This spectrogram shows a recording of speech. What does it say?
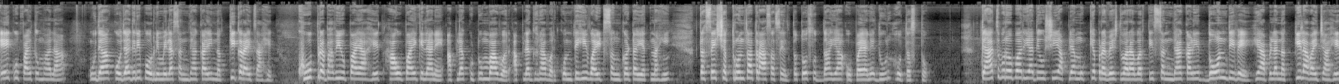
एक उपाय तुम्हाला उद्या कोजागिरी पौर्णिमेला संध्याकाळी नक्की करायचा आहे. खूप प्रभावी उपाय आहेत. हा उपाय केल्याने आपल्या कुटुंबावर आपल्या घरावर कोणतेही वाईट संकट येत नाही. तसेच शत्रूंचा त्रास असेल तर तो सुद्धा या उपायाने दूर होत असतो. त्याचबरोबर या दिवशी आपल्या मुख्य प्रवेशद्वारावरती संध्याकाळी दोन दिवे हे आपल्याला नक्की लावायचे आहेत.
